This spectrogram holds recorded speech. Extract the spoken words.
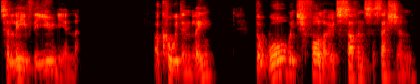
to leave the Union. Accordingly, the war which followed Southern secession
